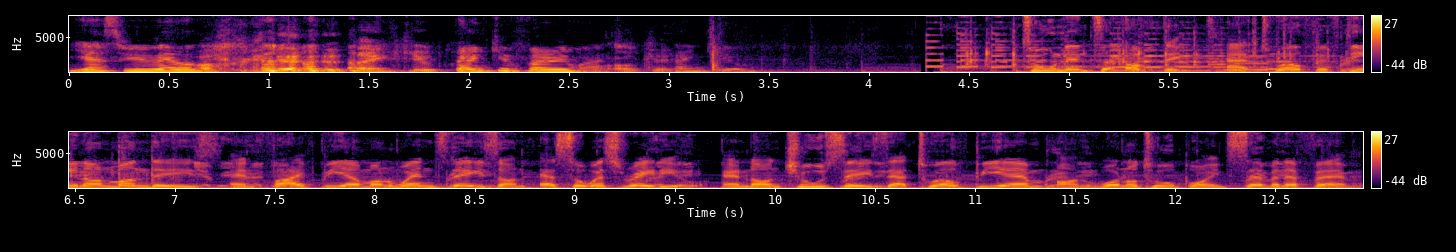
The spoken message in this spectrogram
Yes, we will. Okay, thank you. Thank you very much. Okay. Thank you. Tune in to Update at 12:15 on Mondays and 5 p.m. on Wednesdays on SOS Radio and on Tuesdays at 12 p.m. on 102.7 FM.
